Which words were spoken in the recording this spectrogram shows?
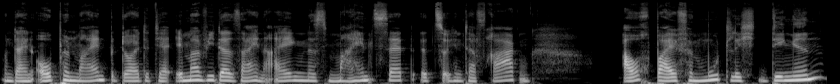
Und ein Open Mind bedeutet ja immer wieder sein eigenes Mindset äh, zu hinterfragen. Auch bei vermutlich Dingen,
